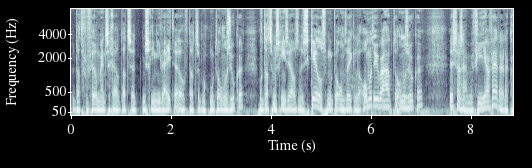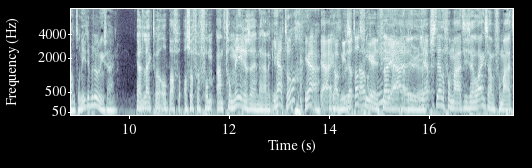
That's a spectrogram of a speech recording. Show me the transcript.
dat voor veel mensen geldt dat ze het misschien niet weten. Of dat ze het nog moeten onderzoeken. Of dat ze misschien zelfs de skills moeten ontwikkelen om het überhaupt te onderzoeken. Dus dan zijn we vier jaar verder. Dat kan toch niet de bedoeling zijn? Ja, het lijkt wel op alsof we aan het formeren zijn eigenlijk. Ja, toch? Ja. Ja, ik hoop niet dat dat vier, vier Nou jaar ja, gaat duren. je hebt snelle formaties en langzame formaties.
